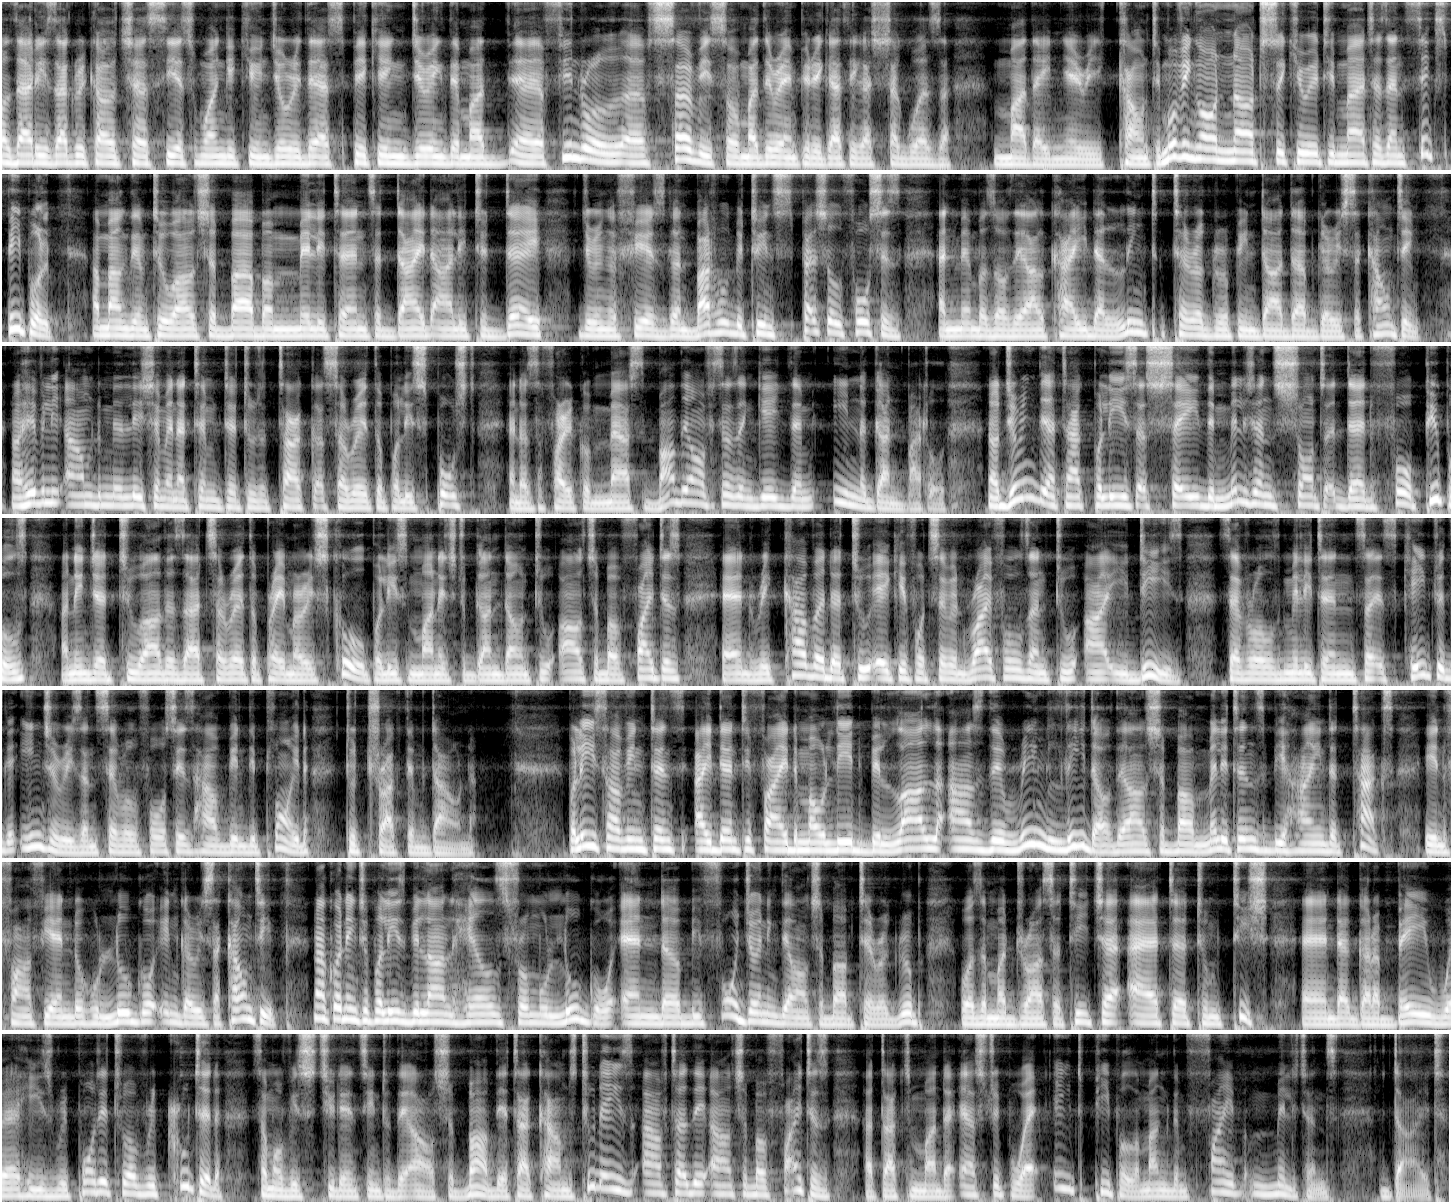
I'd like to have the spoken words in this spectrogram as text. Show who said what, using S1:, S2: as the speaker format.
S1: Well, that is Agriculture CS Mwangi Kiunjuri there speaking during the uh, funeral uh, service of Mathira MP Rigathi Gachagua's mother in Nyeri County. Moving on now to security matters and six people, among them two Al-Shabaab militants, died early today during a fierce gun battle between special forces and members of the Al-Qaeda-linked terror group in Dadaab, Garissa County. Now, heavily armed militiamen attempted to attack Saretho police post and as a Safaricom mast, but the officers engaged them in a gun battle. Now, during the attack, police say the militants shot dead four pupils and injured two others at Saretho Primary School. Police managed to gun down two Al-Shabaab fighters and recovered two AK-47 rifles and two IEDs. Several militants escaped with the injuries and several forces have been deployed to track them down. Police have identified Maulid Bilal as the ringleader of the Al-Shabaab militants behind attacks in Fafi and Hulugho in Garissa County. Now, according to police, Bilal hails from Hulugho and uh, before joining the Al-Shabaab terror group was a madrasa teacher at uh, Tumtish and uh, Garabay where he is reported to have recruited some of his students into the Al-Shabaab. The attack comes two days after the Al-Shabaab fighters attacked Manda airstrip where eight people, among them five militants, died.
